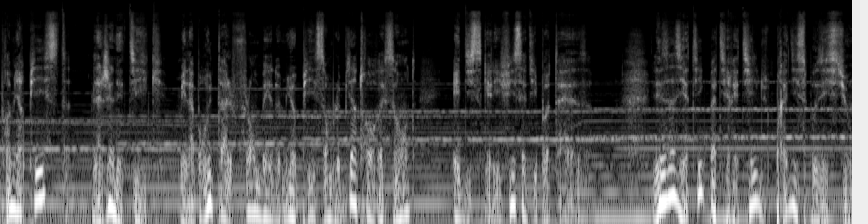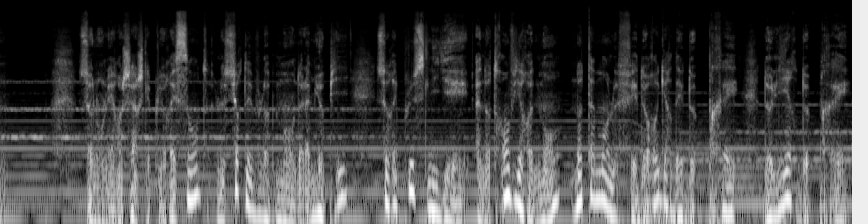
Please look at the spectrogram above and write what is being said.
Première piste, la génétique. Mais la brutale flambée de myopie semble bien trop récente et disqualifie cette hypothèse les Asiatiques pâtiraient-ils d'une prédisposition? Selon les recherches les plus récentes, le surdéveloppement de la myopie serait plus lié à notre environnement, notamment le fait de regarder de près, de lire de près.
